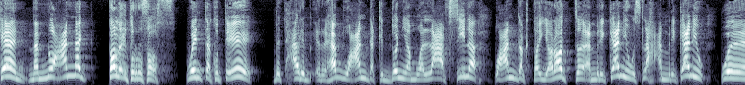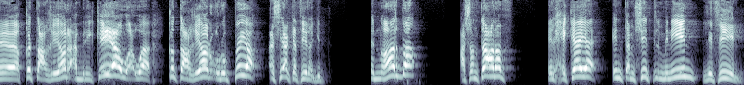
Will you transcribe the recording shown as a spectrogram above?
كان ممنوع عنك طلقة الرصاص. وانت كنت إيه؟ بتحارب إرهاب وعندك الدنيا مولعة في سينا وعندك طيارات أمريكاني وسلاح أمريكاني وقطع غيار أمريكية وقطع غيار أوروبية أشياء كثيرة جدا. النهارده عشان تعرف الحكاية انت مشيت منين لفين؟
